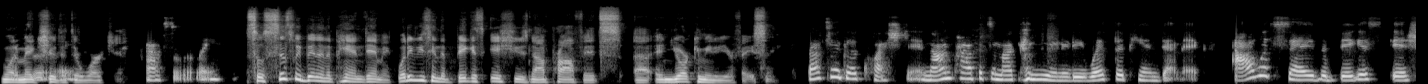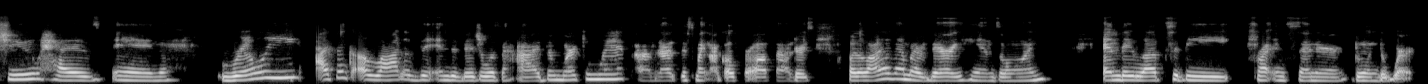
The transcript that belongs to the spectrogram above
You want to make sure that they're working. Absolutely. So, since we've been in the pandemic, what have you seen the biggest issues nonprofits uh, in your community are facing? That's a good question. Nonprofits in my community with the pandemic. I would say the biggest issue has been really, I think a lot of the individuals that I've been working with, um, not, this might not go for all founders, but a lot of them are very hands on and they love to be front and center doing the work.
